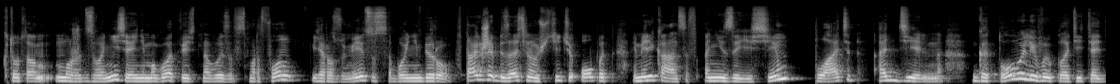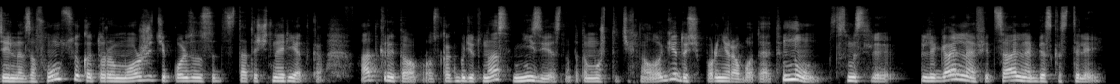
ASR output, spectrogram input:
кто-то может звонить, а я не могу ответить на вызов. Смартфон я, разумеется, с собой не беру. Также обязательно учтите опыт американцев. Они за eSIM платит отдельно. Готовы ли вы платить отдельно за функцию, которую можете пользоваться достаточно редко? Открытый вопрос. Как будет у нас, неизвестно, потому что технология до сих пор не работает. Ну, в смысле, легально, официально, без костылей.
